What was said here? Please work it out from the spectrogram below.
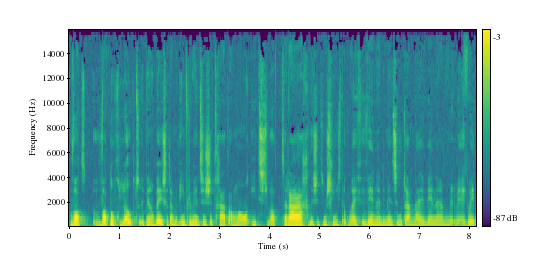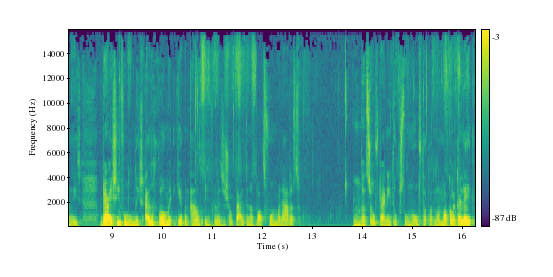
wat, wat nog loopt. Ik ben nog bezig daar met influencers. Het gaat allemaal iets wat traag. Dus het, misschien is het ook nog even wennen. De mensen moeten aan mij wennen. Ik weet nog niet. Maar daar is in nog niks uitgekomen. Ik heb een aantal influencers ook buiten het platform benaderd. Omdat ze of daar niet op stonden of dat dat me makkelijker leek.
